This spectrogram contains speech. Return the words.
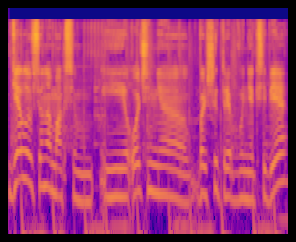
Делаю все на максимум. И очень э, большие требования к себе,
